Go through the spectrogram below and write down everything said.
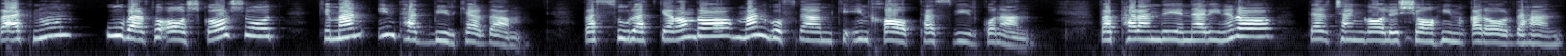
و اکنون او بر تو آشکار شد که من این تدبیر کردم و صورتگران را من گفتم که این خواب تصویر کنند و پرنده نرینه را در چنگال شاهین قرار دهند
